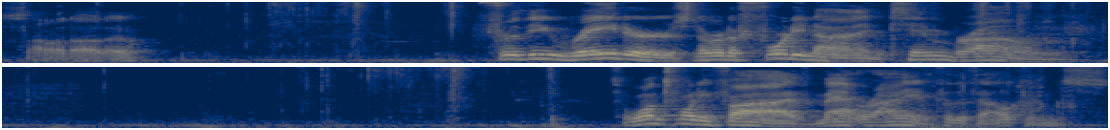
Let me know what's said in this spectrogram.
Solid auto. For the Raiders, number to 49, Tim Brown. To 125, Matt Ryan for the Falcons.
